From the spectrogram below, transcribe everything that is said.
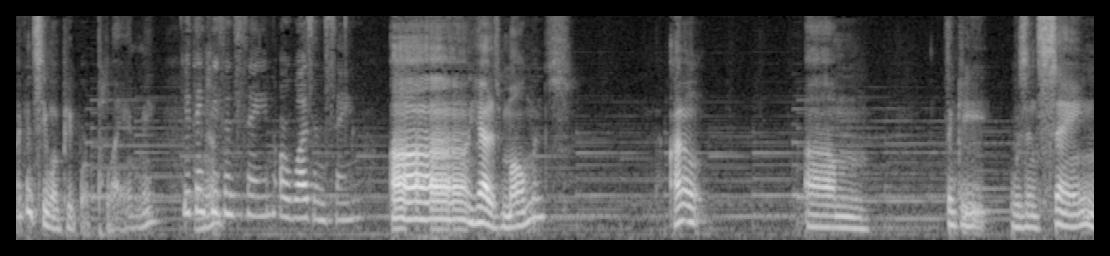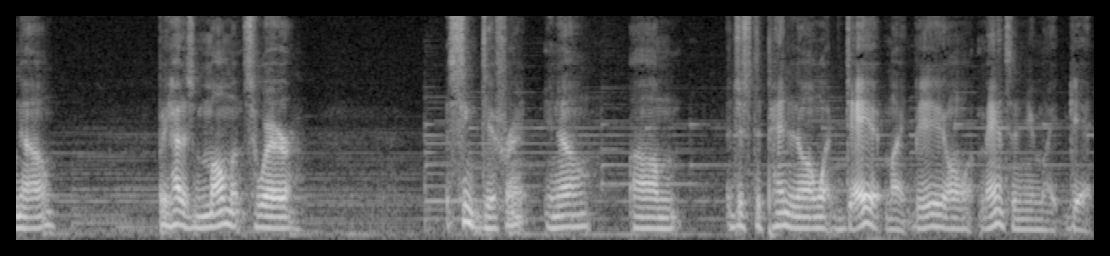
I can see when people are playing me. Do you think you know? he's insane or was insane? Uh, he had his moments. I don't um, think he was insane, no. But he had his moments where it seemed different, you know. Um, it just depended on what day it might be, on what Manson you might get.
